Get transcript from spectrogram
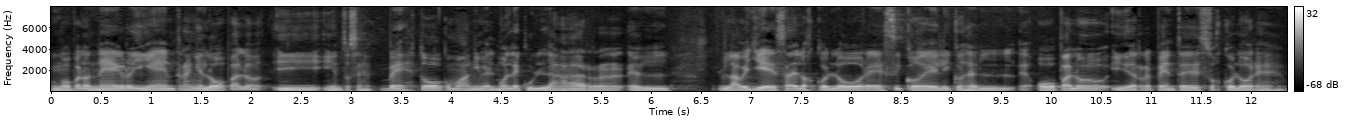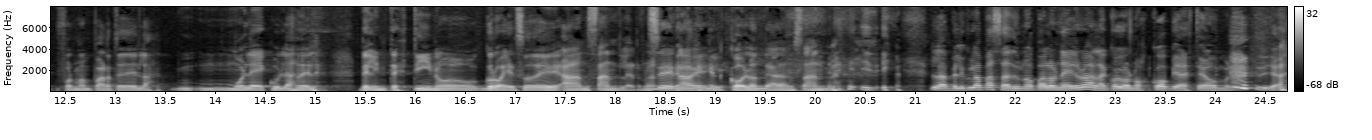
Un ópalo negro y entra en el ópalo y, y entonces ves todo como a nivel molecular, el la belleza de los colores psicodélicos del eh, ópalo y de repente esos colores forman parte de las moléculas del, del intestino grueso de Adam Sandler, ¿no? Sí, no. en el colon de Adam Sandler. y, la película pasa de un ópalo negro a la colonoscopia de este hombre. ya.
